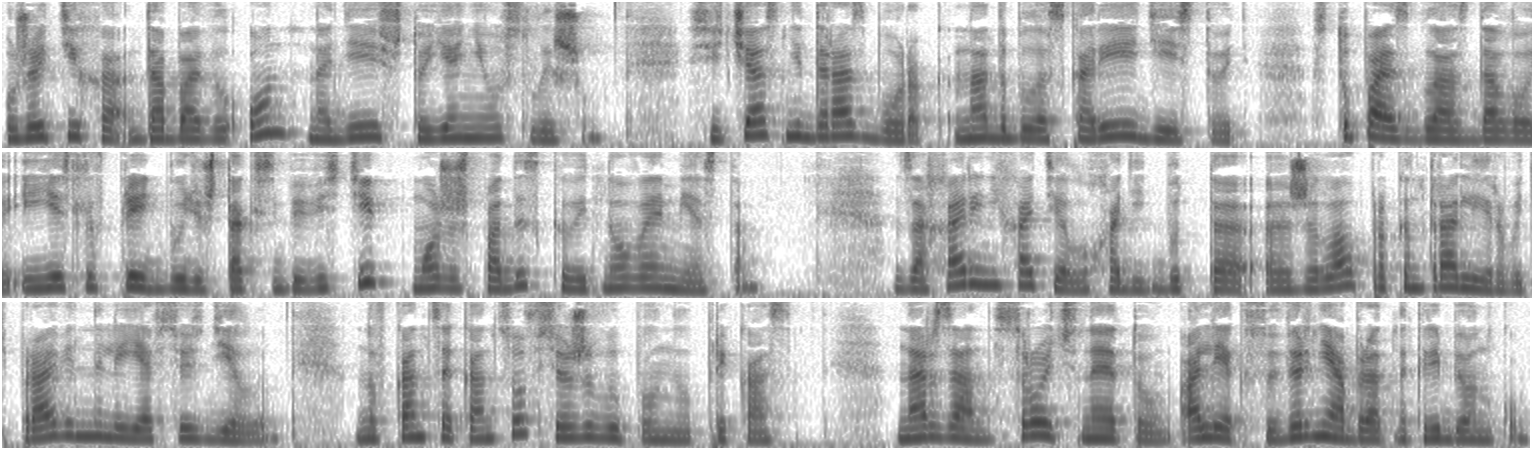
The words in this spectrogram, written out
Уже тихо добавил он, надеясь, что я не услышу. «Сейчас не до разборок, надо было скорее действовать. Ступай с глаз долой, и если впредь будешь так себя вести, можешь подыскивать новое место». Захарий не хотел уходить, будто э, желал проконтролировать, правильно ли я все сделаю, но в конце концов все же выполнил приказ. «Нарзан, срочно эту, Алексу, верни обратно к ребенку.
